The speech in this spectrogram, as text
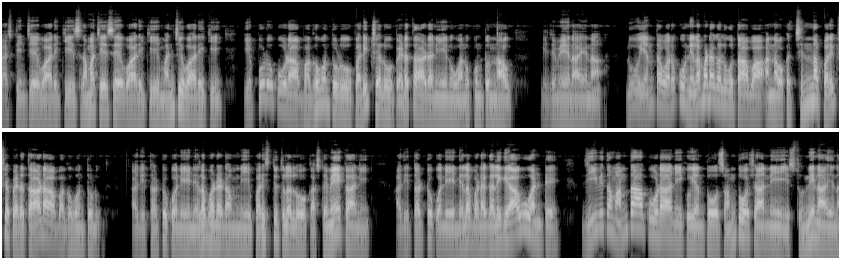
కష్టించే వారికి శ్రమ చేసే వారికి మంచి వారికి ఎప్పుడూ కూడా భగవంతుడు పరీక్షలు పెడతాడని నువ్వు అనుకుంటున్నావు. నిజమే నాయన. నువ్వు ఎంతవరకు నిలబడగలుగుతావా అన్న ఒక చిన్న పరీక్ష పెడతాడా భగవంతుడు. అది తట్టుకొని నిలబడడం నీ పరిస్థితులలో కష్టమే కానీ అది తట్టుకొని నిలబడగలిగావు అంటే జీవితం అంతా కూడా నీకు ఎంతో సంతోషాన్ని ఇస్తుంది నాయన.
